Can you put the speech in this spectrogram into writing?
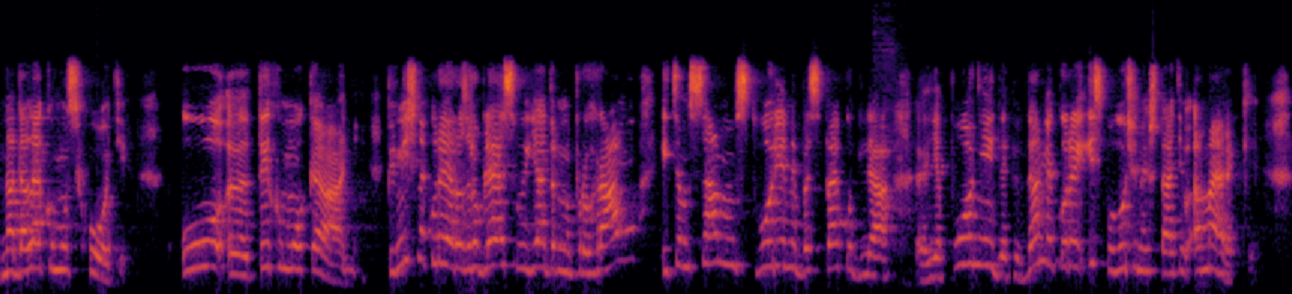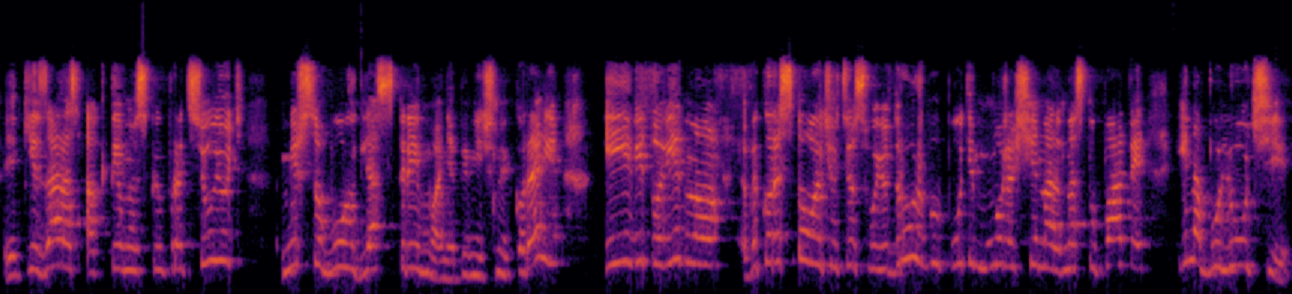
на Далекому Сході у е, Тихому океані. Північна Корея розробляє свою ядерну програму і тим самим створює небезпеку для е, Японії, для Південної Кореї і Сполучених Штатів Америки, які зараз активно співпрацюють між собою для стримування Північної Кореї. І відповідно, використовуючи цю свою дружбу, Путін може ще на, наступати і на болючі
